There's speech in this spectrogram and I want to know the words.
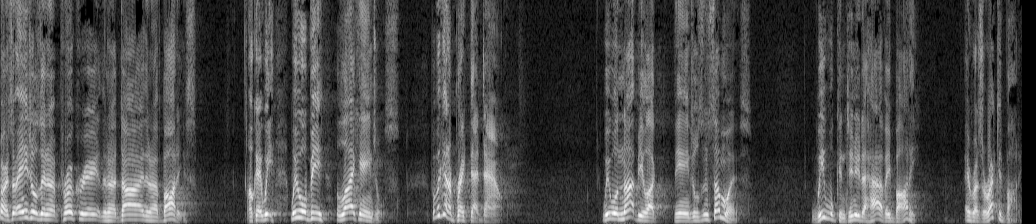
All right, so angels, they do not procreate, they do not die, they don't have bodies. Okay, we, we will be like angels, but we got to break that down. We will not be like the angels in some ways. We will continue to have a body, a resurrected body,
